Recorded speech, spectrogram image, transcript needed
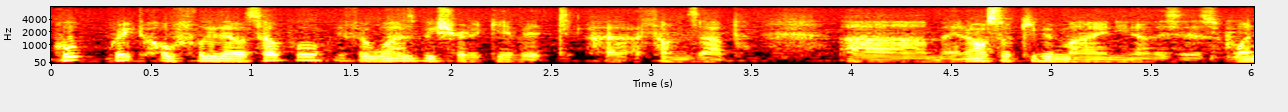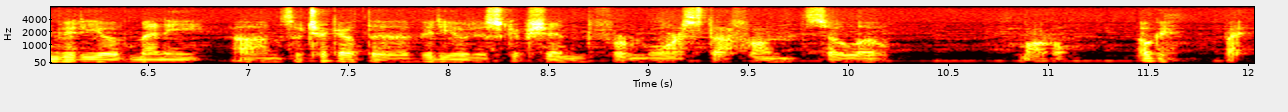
Cool, great. Hopefully that was helpful. If it was, be sure to give it a thumbs up. Um, and also keep in mind, you know, this is one video of many, um, so check out the video description for more stuff on Solow model. Okay, bye.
